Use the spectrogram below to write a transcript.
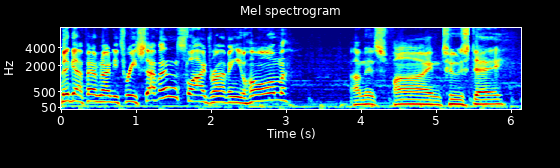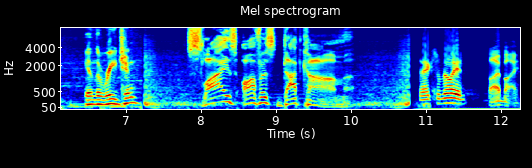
Big FM 93.7, Sly driving you home on this fine Tuesday in the region. Sly'sOffice.com. Thanks a million. Bye bye.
